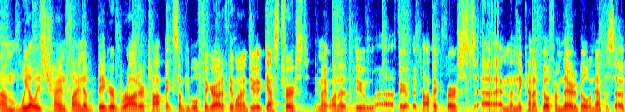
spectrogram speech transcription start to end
um, we always try and find a bigger, broader topic. Some people figure out if they want to do a guest first. They might want to do uh, figure out their topic first, uh, and then they kind of go from there to build an episode.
